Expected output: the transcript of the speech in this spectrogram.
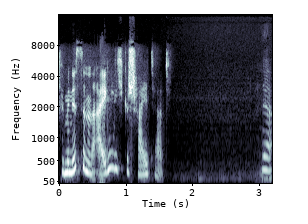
Feministinnen eigentlich gescheitert. Ja.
